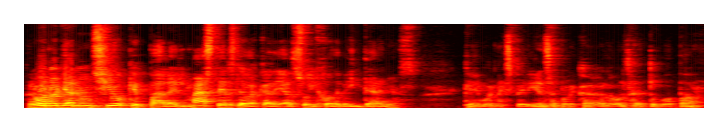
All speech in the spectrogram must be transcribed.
Pero bueno, ya anunció que para el Masters le va a cadear su hijo de 20 años. Qué buena experiencia por cargar la bolsa de tu papá.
